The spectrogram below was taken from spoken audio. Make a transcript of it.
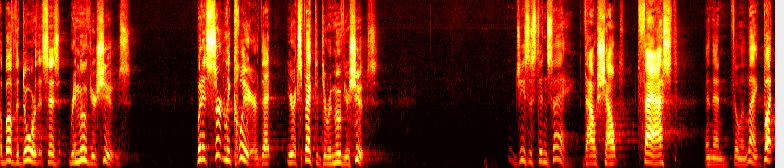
above the door that says, remove your shoes. But it's certainly clear that you're expected to remove your shoes. Jesus didn't say, thou shalt fast, and then fill in the blank. But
